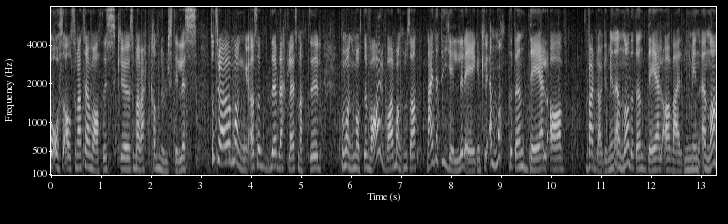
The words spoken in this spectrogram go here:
og også alt som er traumatisk eh, som har vært, kan nullstilles. Så tror jeg mange, altså det Black Lives Matter på mange måter var, var mange som sa nei, dette gjelder egentlig ennå. Dette er en del av hverdagen min ennå. Dette er en del av verden min ennå.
